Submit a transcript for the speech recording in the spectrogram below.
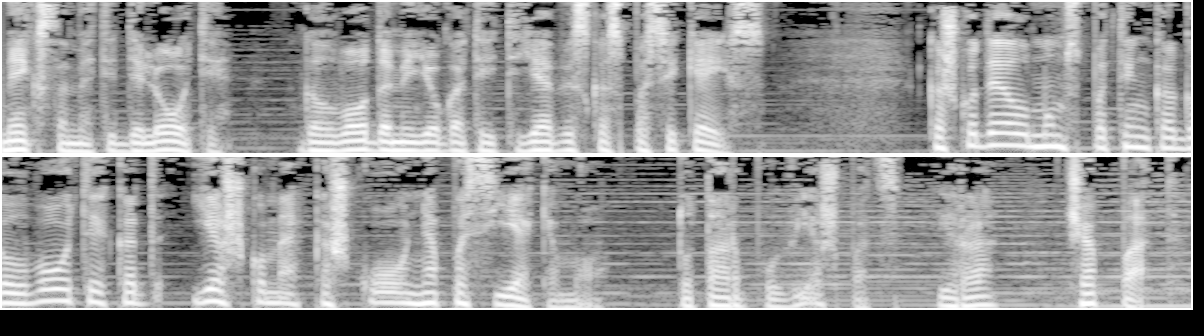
mėgstame atidėlioti, galvodami, jog ateityje viskas pasikeis. Kažkodėl mums patinka galvoti, kad ieškome kažko nepasiekiamo, tuo tarpu viešpats yra čia pat.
